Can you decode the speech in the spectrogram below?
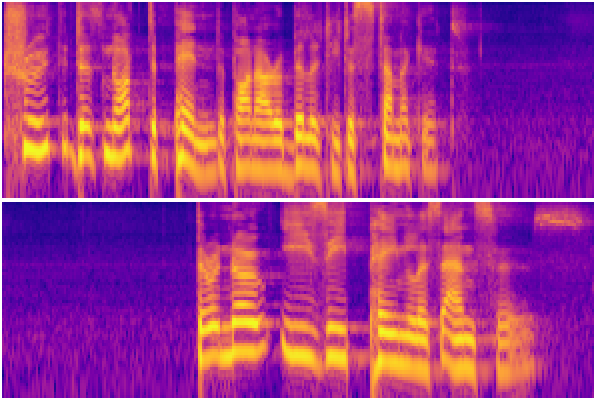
Truth does not depend upon our ability to stomach it. There are no easy, painless answers.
